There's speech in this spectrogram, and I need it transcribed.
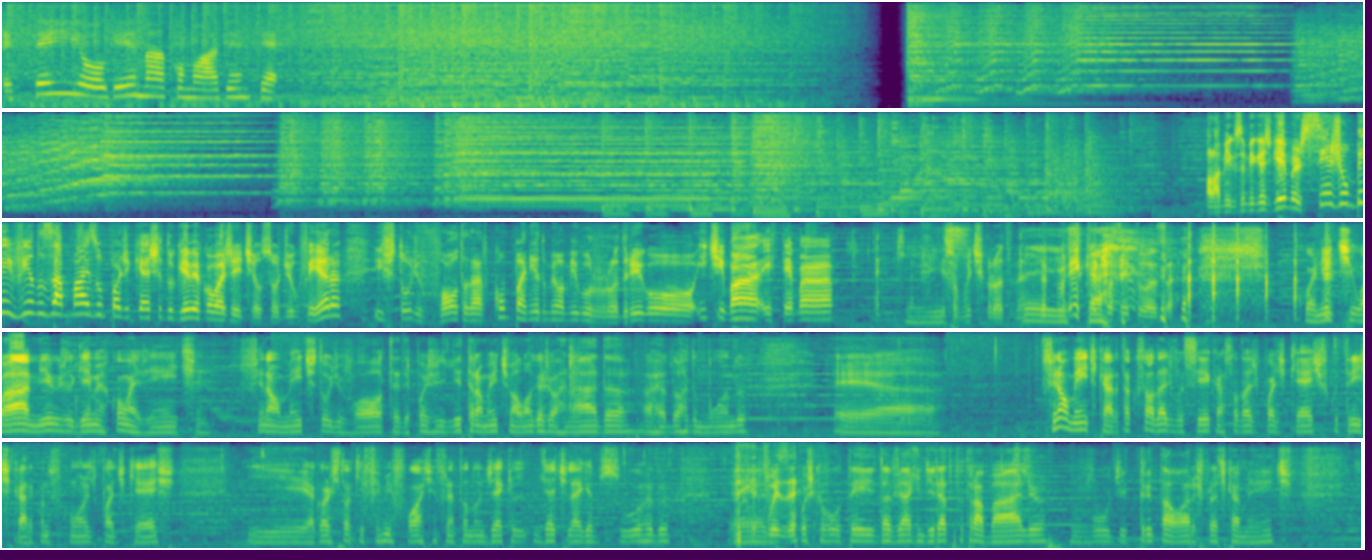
SEO gamer como a gente. Olá, amigos e amigas gamers, sejam bem-vindos a mais um podcast do Gamer como a gente. Eu sou o Diego Ferreira e estou de volta na companhia do meu amigo Rodrigo Itiba Esteban. Que isso? isso é muito escroto, né? Que isso, cara. conceituoso. Konnichiwa, amigos do Gamer como a gente. Finalmente estou de volta, depois de literalmente uma longa jornada ao redor do mundo. É... Finalmente, cara, tá com saudade de você, cara, saudade de podcast. Fico triste, cara, quando fico longe de podcast. E agora estou aqui firme e forte, enfrentando um jet, jet lag absurdo. É, pois depois é. que eu voltei da viagem direto pro trabalho, um voo de 30 horas praticamente.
